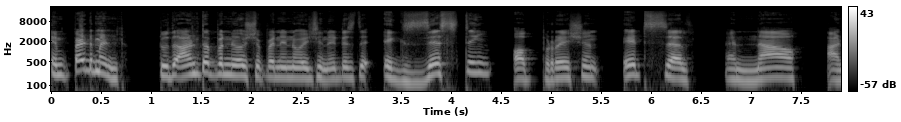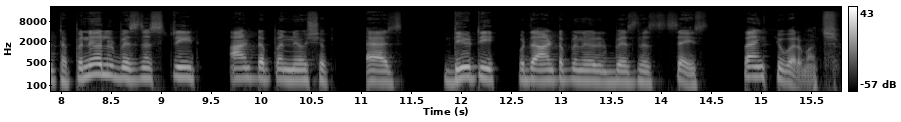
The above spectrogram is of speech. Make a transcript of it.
impediment to the entrepreneurship and innovation. It is the existing operation itself. And now entrepreneurial business treat entrepreneurship as duty what the entrepreneurial business says. Thank you very much.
